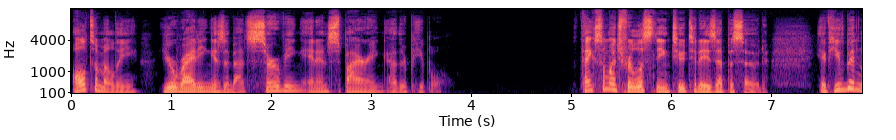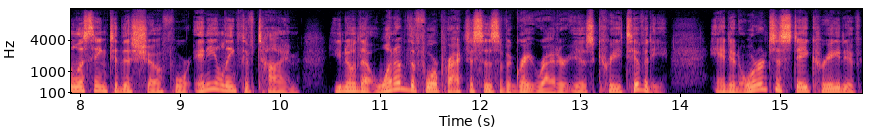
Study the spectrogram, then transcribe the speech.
Ultimately, your writing is about serving and inspiring other people. Thanks so much for listening to today's episode. If you've been listening to this show for any length of time, you know that one of the four practices of a great writer is creativity. And in order to stay creative,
